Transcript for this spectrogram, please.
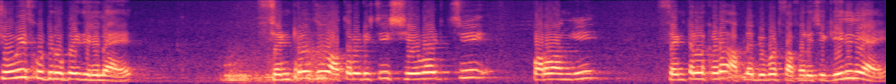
चोवीस कोटी रुपये दिलेले आहेत. सेंट्रल झू ऑथॉरिटीची शेवटची परवानगी सेंट्रलकडं आपल्या बिबट सफारीची गेलेली आहे.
